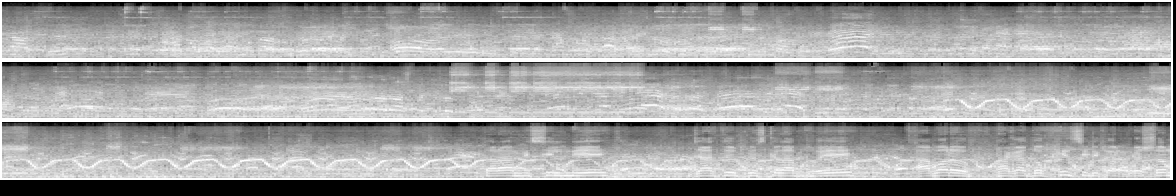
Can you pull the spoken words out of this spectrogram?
যাচ্ছে তারা মিছিল নিয়ে জাতীয় প্রেস ক্লাব হয়ে আবারও ঢাকা দক্ষিণ সিটি কর্পোরেশন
